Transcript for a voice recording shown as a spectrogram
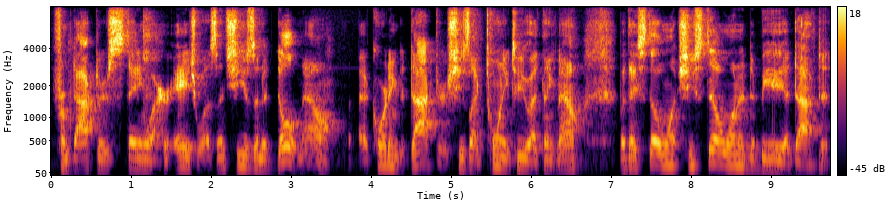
from doctors stating what her age was, and she's an adult now. According to doctors, she's like 22, I think now, but they still want she still wanted to be adopted.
